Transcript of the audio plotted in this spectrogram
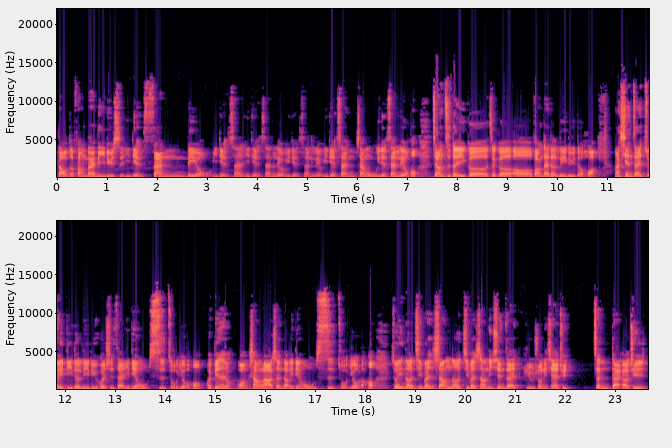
到的房贷利率是一点三六、一点三、一点三六、一点三六、一点三三五、一点三六哈，这样子的一个这个呃房贷的利率的话，那现在最低的利率会是在一点五四左右哈，会变成往上拉升到一点五四左右了哈。所以呢，基本上呢，基本上你现在，比如说你现在去。增贷呃，去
